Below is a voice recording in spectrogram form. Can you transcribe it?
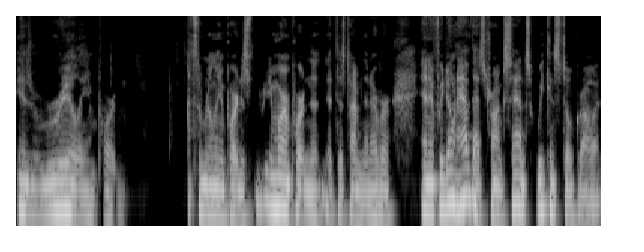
is really important. It's really important. It's more important at this time than ever. And if we don't have that strong sense, we can still grow it.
